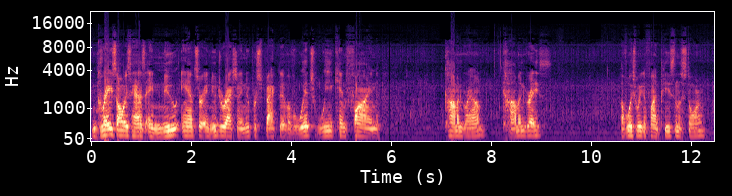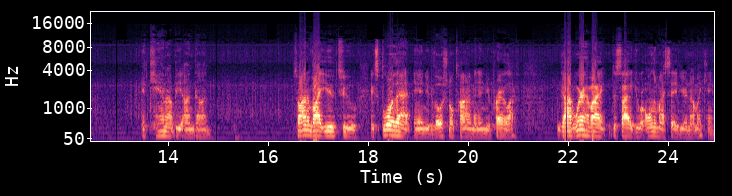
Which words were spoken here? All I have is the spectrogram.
And grace always has a new answer, a new direction, a new perspective of which we can find common ground, common grace, of which we can find peace in the storm it cannot be undone. So I invite you to explore that in your devotional time and in your prayer life. God, where have I decided you were only my Savior, and not my King?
